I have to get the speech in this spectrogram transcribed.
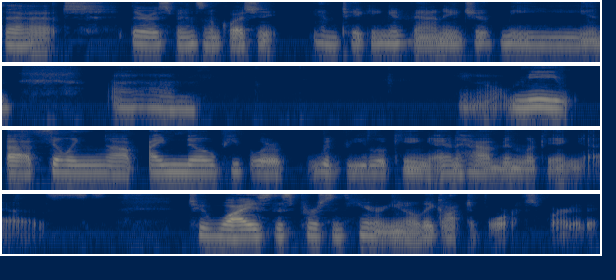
that there has been some question him taking advantage of me and um, you know me uh, filling up. I know people are would be looking and have been looking as to why is this person here? You know, they got divorced, part of it.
